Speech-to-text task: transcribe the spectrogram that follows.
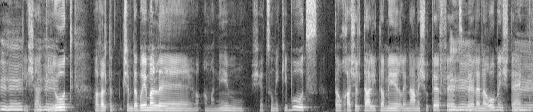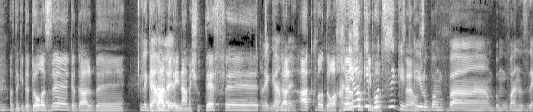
הקלישאתיות, mm-hmm. אבל ת, כשמדברים על uh, אמנים שיצאו מקיבוץ, תערוכה של טלי תמיר, לינה משותפת, mm-hmm. באלנה רובינשטיין, mm-hmm. אז נגיד הדור הזה גדל ב... לגמרי. גדל בלינה משותפת, לגמרי. גדל, את כבר דור אחר של קיבוץ. אני לא קיבוצניקית, כאילו, זה... ב, ב, במובן הזה.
